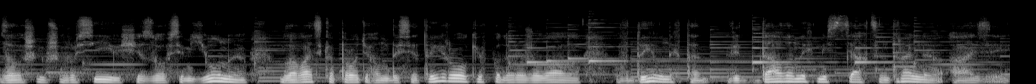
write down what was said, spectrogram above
Залишивши Росію ще зовсім юною, Блаватська протягом 10 років подорожувала в дивних та віддалених місцях Центральної Азії,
